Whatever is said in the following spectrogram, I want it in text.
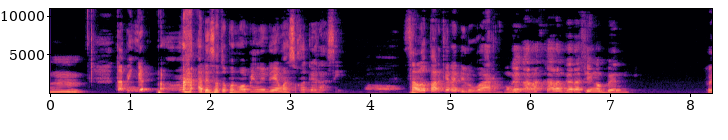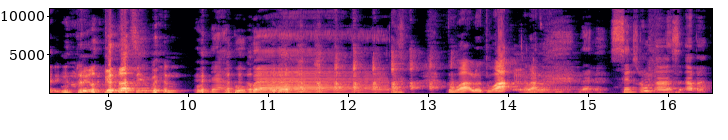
Hmm. Tapi nggak pernah ada satupun mobilnya dia yang masuk ke garasi. Oh. Selalu parkirnya di luar. Mungkin karena sekarang garasinya ngeband. Ferry Nuril garasi band. Udah bubar. Tua lu tua. Lu. Nah, since uh, apa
